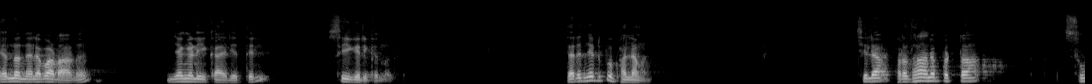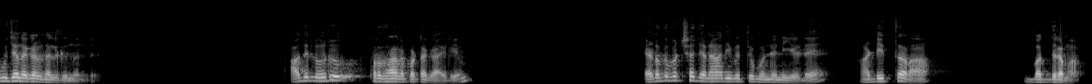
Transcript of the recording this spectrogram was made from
എന്ന നിലപാടാണ് ഞങ്ങൾ ഈ കാര്യത്തിൽ സ്വീകരിക്കുന്നത്. തെരഞ്ഞെടുപ്പ് ഫലം ചില പ്രധാനപ്പെട്ട സൂചനകൾ നൽകുന്നുണ്ട്. അതിലൊരു പ്രധാനപ്പെട്ട കാര്യം ഇടതുപക്ഷ ജനാധിപത്യ മുന്നണിയുടെ അടിത്തറ ഭദ്രമാണ്.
